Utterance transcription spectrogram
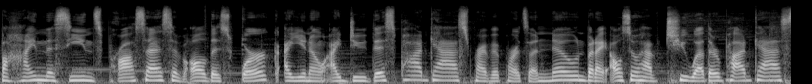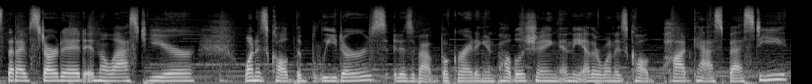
behind the scenes process of all this work. I, you know, I do this podcast, Private Parts Unknown, but I also have two other podcasts that I've started in the last year. One is called The Bleeders, it is about book writing and publishing, and the other one is called Podcast Bestie.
